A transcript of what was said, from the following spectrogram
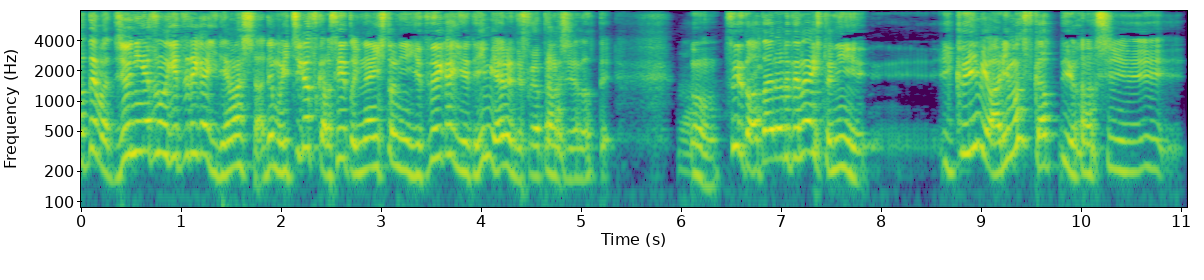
例えば12月の月例会議出ました。でも1月から生徒いない人に月例会議出て意味あるんですかって話じゃん。だって。う。うんん。生徒与えられてない人に行く意味はありますかっていう話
